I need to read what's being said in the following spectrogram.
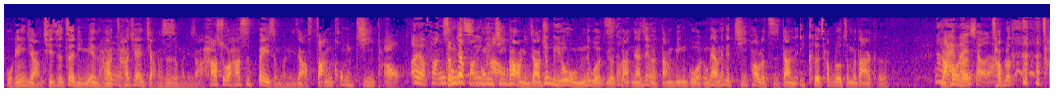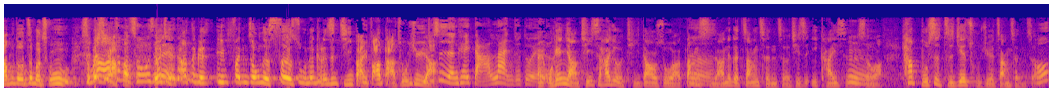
我跟你讲，其实这里面他他现在讲的是什么？你知道？他说他是被什么？你知道？防空机炮。哎呦，防空什么叫防空机炮？你知道？就比如我们如果有当男生有当兵过，我跟你讲，那个机炮的子弹呢，一颗差不多这么大颗。然后呢，差不多差不多这么粗，什么小？这么粗，而且它这个一分钟的射速，那可能是几百发打出去啊！就是人可以打烂就对。哎，我跟你讲，其实他就有提到说啊，当时啊，那个张承泽其实一开始的时候啊，他不是直接处决张承泽，哦，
